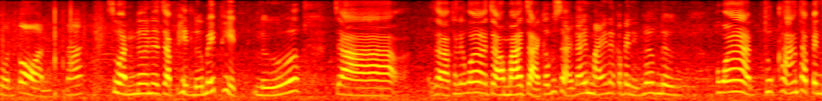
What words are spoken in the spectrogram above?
สอบสวนก่อนนะส่วนเงินเนี่ยจะผิดหรือไม่ผิดหรือจะจะเขาเรียกว่าจะเอามาจ่ายกับผู้เสียหายได้ไหมเนี่ยก็เป็นอีกเรื่องหนึ่งเพราะว่าทุกครั้งถ้าเป็น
